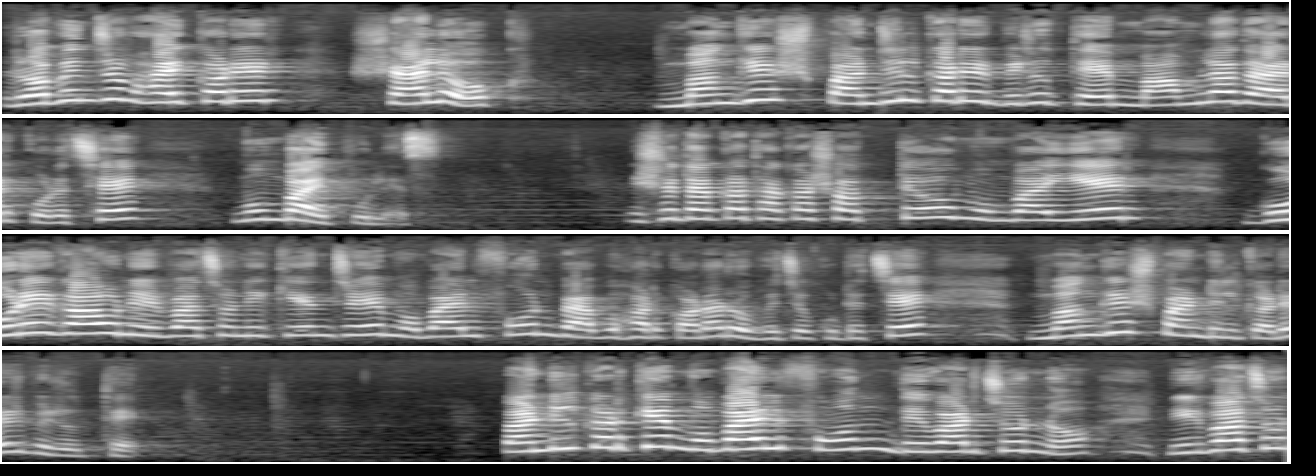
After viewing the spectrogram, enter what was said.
রবীন্দ্র ভাইকরের শ্যালক মঙ্গেশ পান্ডিলকারের বিরুদ্ধে মামলা দায়ের করেছে মুম্বাই পুলিশ। নিষেধাজ্ঞা থাকা সত্ত্বেও মুম্বাইয়ের গোরেগাঁও নির্বাচনী কেন্দ্রে মোবাইল ফোন ব্যবহার করার অভিযোগ উঠেছে মঙ্গেশ পান্ডিলকারের বিরুদ্ধে। পান্ডিলকারকে মোবাইল ফোন দেওয়ার জন্য নির্বাচন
